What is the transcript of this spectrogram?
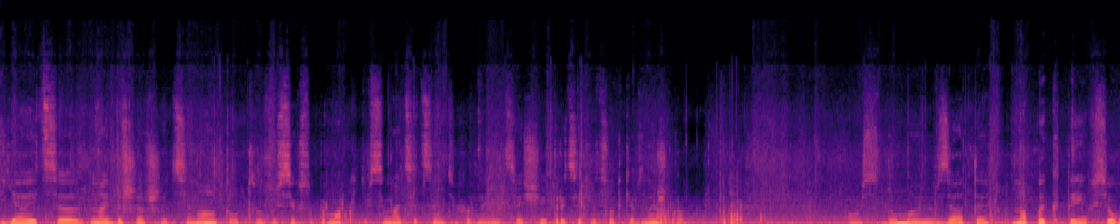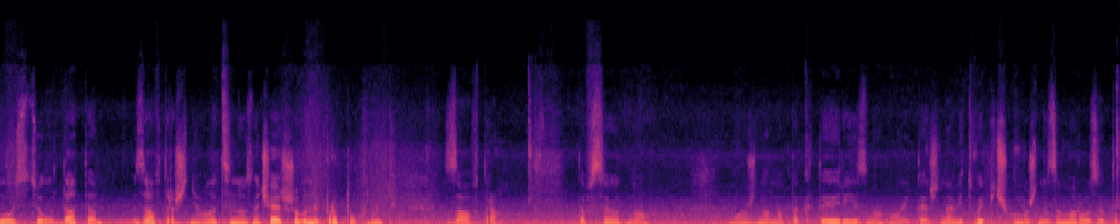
Яйця найдешевша ціна тут з усіх супермаркетів 17 центів одне яйце, ще й 30% знижка. Ось думаю взяти, напекти всього з цього. Дата завтрашня, але це не означає, що вони протухнуть завтра. Та все одно можна напекти різного і теж навіть випічку можна заморозити.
